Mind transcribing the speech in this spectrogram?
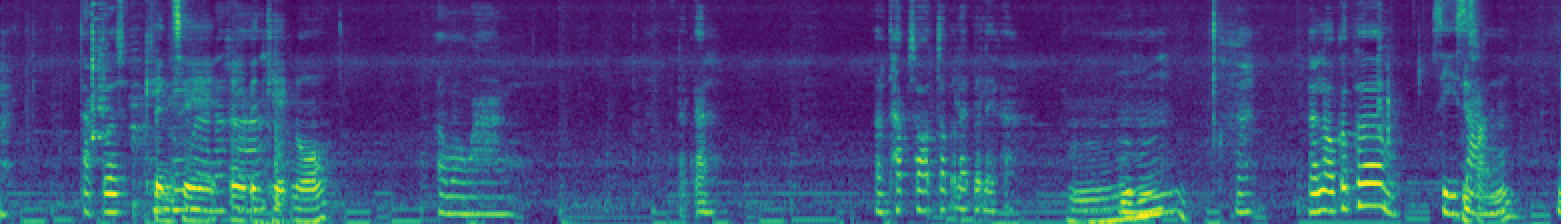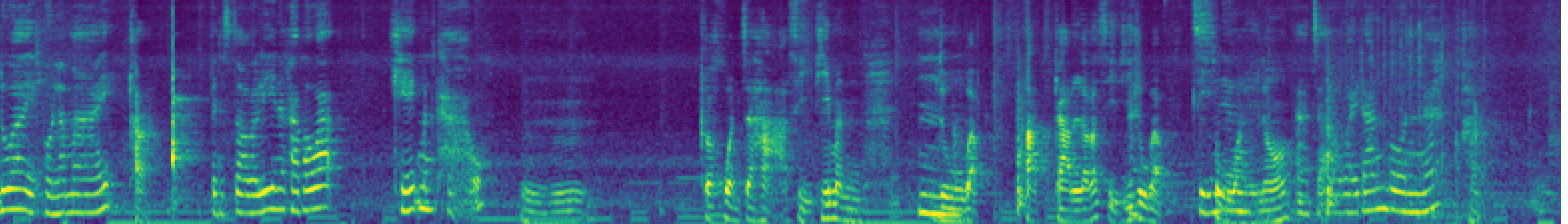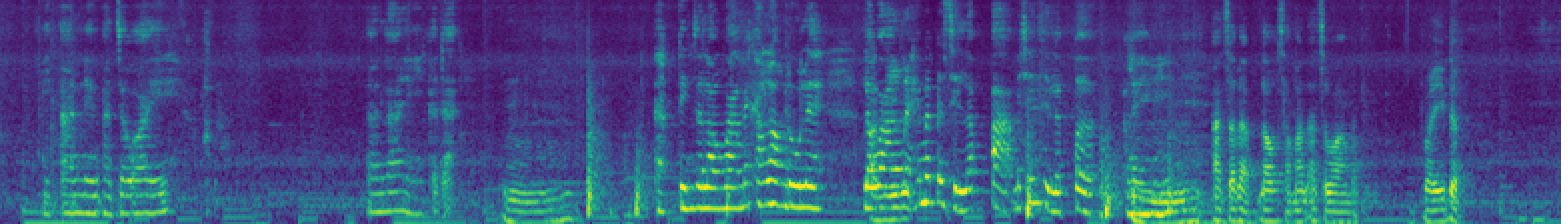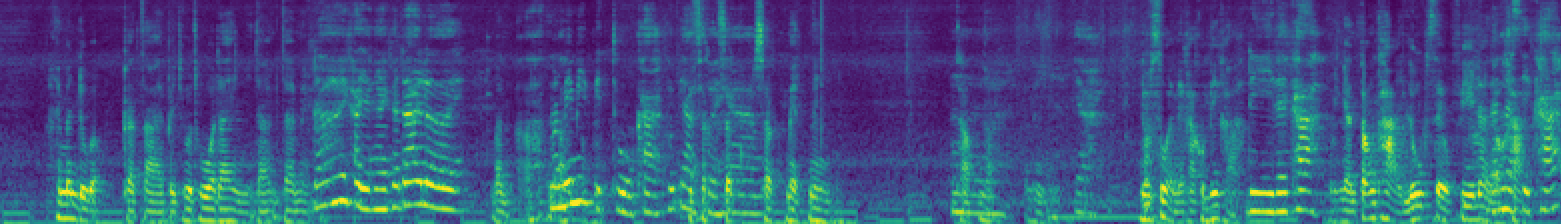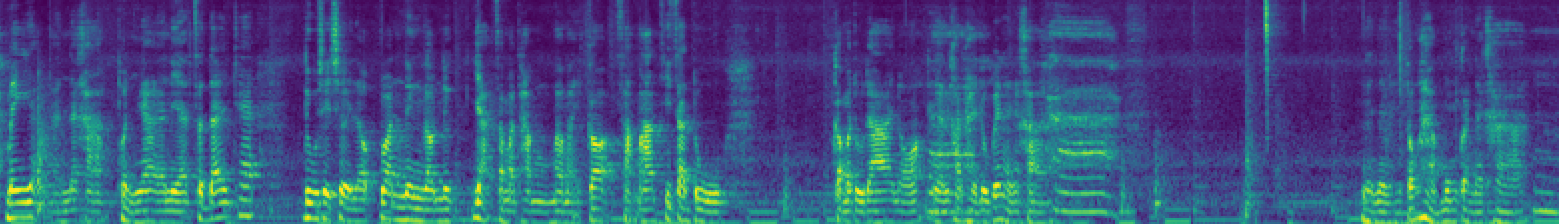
ตักตัวเค้เป็กนเชนี้คมานะคะเออเป็นเค้กเนาะเอามาวางแล้วกันเอาทับซอสช็อกโกแลตไปเลยค่ะอืมนะแล้วเราก็เพิ่ม สีสีสัสันน ด้วยผลไม้ค่ะ เป็นสตรอเบอรี่นะคะ เพราะว่าเค้กมันขาว อืมก็ควรจะหาสีที่มันอืมดูแบบตัดกันแล้วก็สีที่ดูแบบสีสหนึ่ง วยเนาะอาจจะเอาไว้ด้านบนนะ ค่ะ อีกอันหนึ่งอาจจะไว้ด้านล่างอย่างนี้ก็ได้อืมอะติงจะลองวางไหมคะลองดูเลย ระวางอันนี้เลยให้มันเป็นศิลปะไม่ใช่ศิลปะอะไรอย่างนี้อืมอาจจะแบบเราสามารถอาจจะวางแบบไว้แบบ ให้มันดูแบบกระจายไปทั่ว ๆ ได้อย่างนี้ได้ได้ไหมคะได้ค่ะยังไงก็ได้เลย มันอะมันไม่มีปิดถูกค่ะ ทุกอย่างสักสวยสักงามสักเม็ดหนึ่งทับหน่อยอะไรอย่างนี้อย่าดูสวยไหมคะคุณพี่คะดีเลยค่ะ งั้นต้องถ่ายรูปเซลฟี่หน่อยแล้วนั่นค่ะน่ะ สิคะ ไม่อย่างนั้นนะคะ ผลงานอันเนี้ยจะได้แค่ ดูเฉยๆแล้ววันหนึ่งเรานึกอยากจะมาทำมาใหม่ก็สามารถที่จะดูกลับมาดูได้เนาะงั้นขอถ่ายรูปไว้หน่อยนะคะค่ะเนี่ยๆต้องหามุมก่อนนะคะอืม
